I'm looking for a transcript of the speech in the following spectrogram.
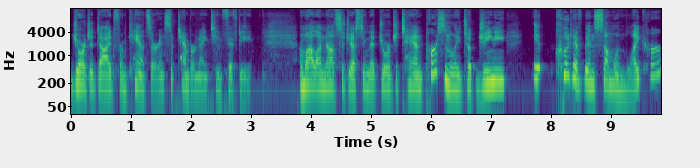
Georgia died from cancer in September 1950. And while I'm not suggesting that Georgia Tann personally took Jeannie, it could have been someone like her.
